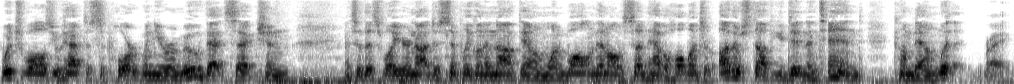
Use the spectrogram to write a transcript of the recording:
which walls you have to support when you remove that section. And so this way you're not just simply going to knock down one wall and then all of a sudden have a whole bunch of other stuff you didn't intend come down with it. Right.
